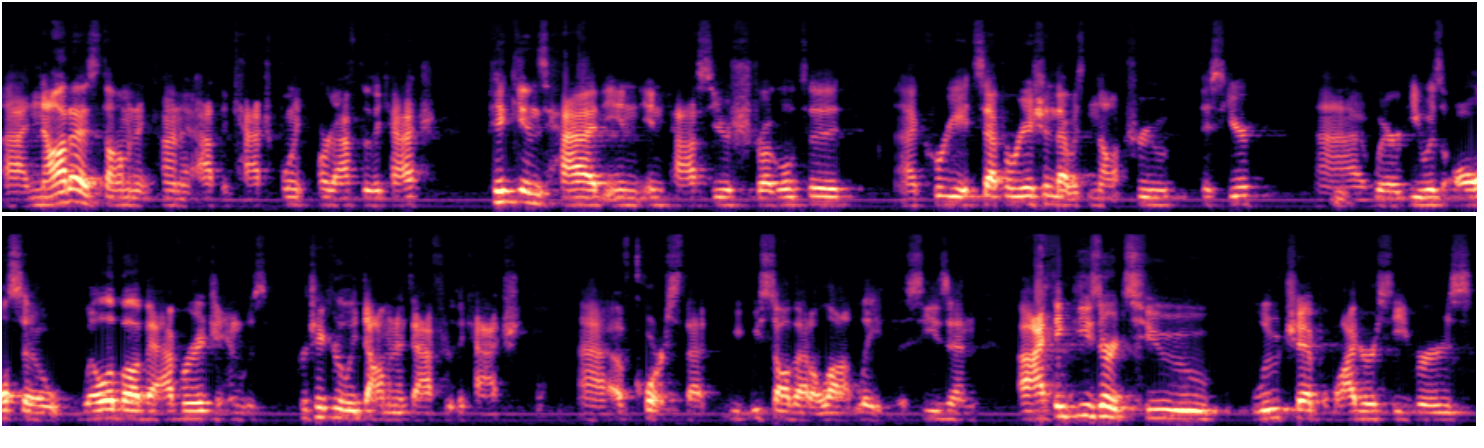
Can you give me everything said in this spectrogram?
Uh, not as dominant, kind of at the catch point or after the catch. Pickens had in in past years struggled to uh, create separation. That was not true this year uh, where he was also well above average and was particularly dominant after the catch. Uh, of course, that we, we, saw that a lot late in the season. Uh, I think these are two blue chip wide receivers,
